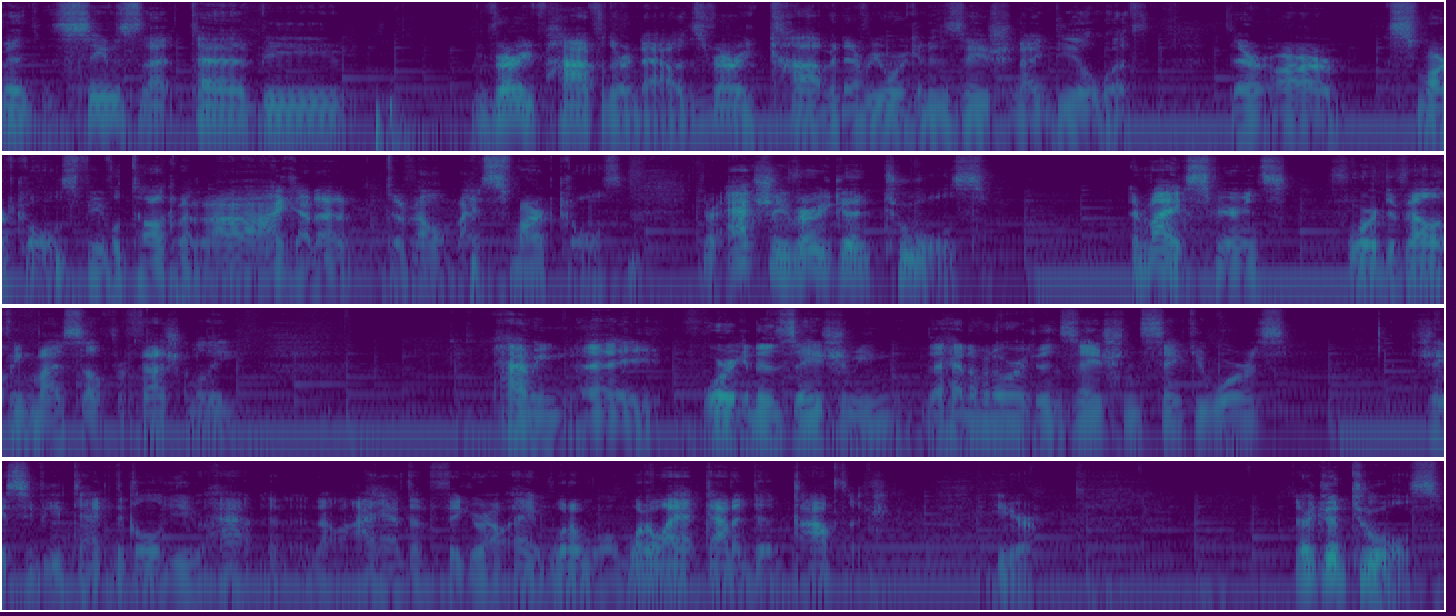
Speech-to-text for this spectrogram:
it seems that to be very popular now. It's very common. Every organization I deal with, there are SMART goals. People talk about, ah, I gotta develop my SMART goals. They're actually very good tools, in my experience, for developing myself professionally having a organization, being the head of an organization, Safety Wars, JCP Technical, you have no, I have to figure out, hey, what do, what do I got to accomplish here? They're good tools,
